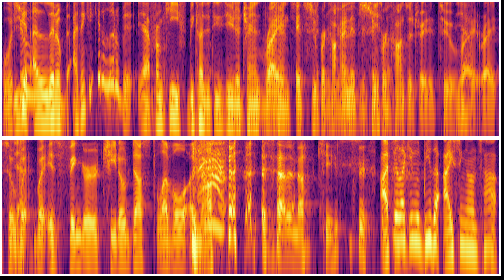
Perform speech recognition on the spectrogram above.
Would you you? get a little bit? I think you get a little bit. Yeah, from kief because it's easier to trans. Right. transmit It's super con- your- and it's super concentrated too. Yeah. Right. Right. So, Yeah. but but is finger Cheeto dust level enough? is that enough, kief? I feel like it would be the icing on top.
